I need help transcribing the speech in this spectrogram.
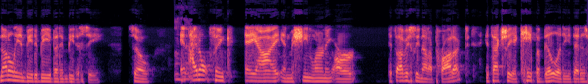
not only in B2B but in B2C. So, mm-hmm. and I don't think AI and machine learning are it's obviously not a product. It's actually a capability that is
